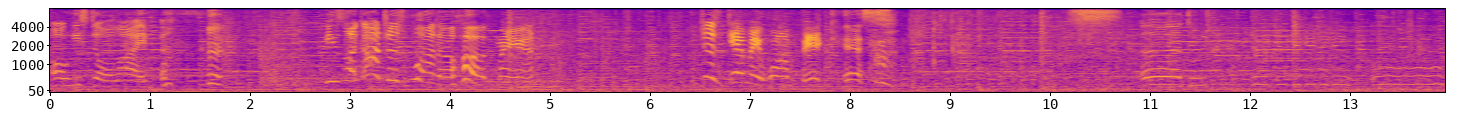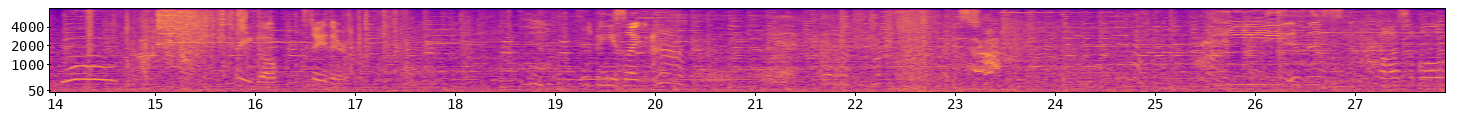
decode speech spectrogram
Oh, he's still alive. he's like, I just want a hug, man. Just give me one big kiss. Uh, dude. Do, do, do, do, do, do. Ooh, woo. There you go. Stay there. He's like, ah. Is this possible?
